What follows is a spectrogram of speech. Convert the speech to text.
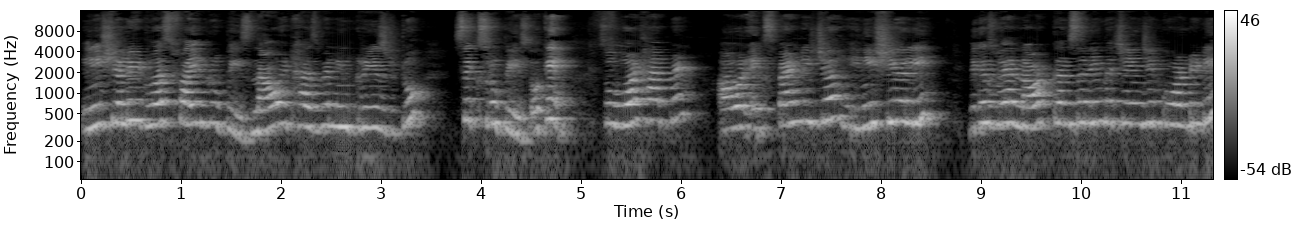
initially it was 5 rupees. Now it has been increased to 6 rupees. Okay. So what happened? Our expenditure initially because we are not concerning the change in quantity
